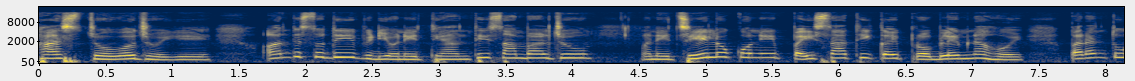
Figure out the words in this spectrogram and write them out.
ખાસ જોવો જોઈએ. અંત સુધી વિડીયોને ધ્યાનથી સાંભળજો અને જે લોકોને પૈસાથી કંઈ પ્રોબ્લેમ ન હોય, પરંતુ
